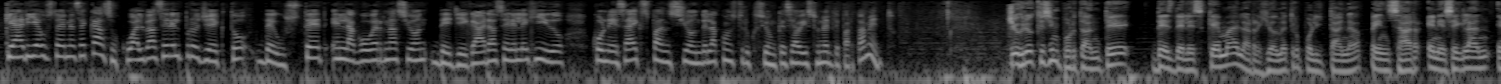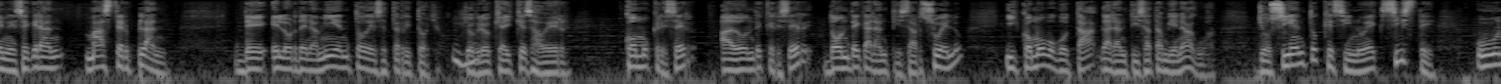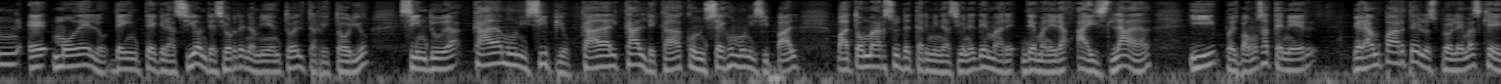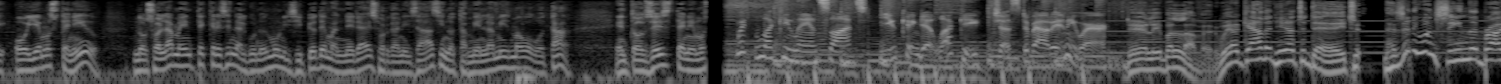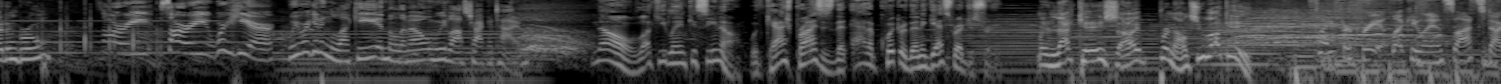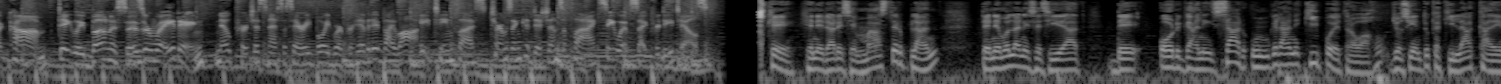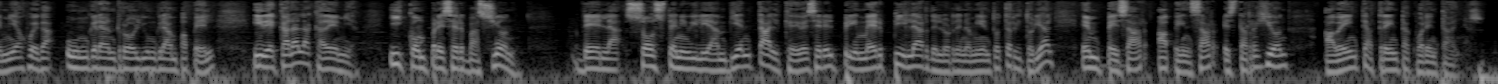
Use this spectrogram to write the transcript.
¿Qué haría usted en ese caso? ¿Cuál va a ser el proyecto de usted en la gobernación de llegar a ser elegido con esa expansión de la construcción que se ha visto en el departamento? Yo creo que es importante desde el esquema de la región metropolitana pensar en ese gran, en ese gran master plan del ordenamiento de ese territorio. Yo creo que hay que saber cómo crecer, a dónde crecer, dónde garantizar suelo y cómo Bogotá garantiza también agua. Yo siento que si no existe un eh, modelo de integración de ese ordenamiento del territorio, sin duda cada municipio, cada alcalde, cada consejo municipal va a tomar sus determinaciones de, manera aislada y pues vamos a tener gran parte de los problemas que hoy hemos tenido. No solamente crecen algunos municipios de manera desorganizada, sino también la misma Bogotá. Entonces tenemos With Lucky Land slots, you can get lucky just about anywhere. Dearly beloved, we are gathered here today to. Has anyone seen the bride and groom? Sorry, sorry, we're here. We were getting lucky in the limo and we lost track of time. No, Lucky Land Casino, with cash prizes that add up quicker than a guest registry. In that case, I pronounce you lucky. Play for free at LuckyLandSlots.com. Daily bonuses are waiting. No purchase necessary. Void prohibited by law. 18 plus. Terms and conditions apply. See website for details. que generar ese master plan, tenemos la necesidad de organizar un gran equipo de trabajo. Yo siento que aquí la academia juega un gran rol y un gran papel. Y de cara a la academia y con preservación de la sostenibilidad ambiental, que debe ser el primer pilar del ordenamiento territorial, empezar a pensar esta región a 20, a 30, 40 años.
